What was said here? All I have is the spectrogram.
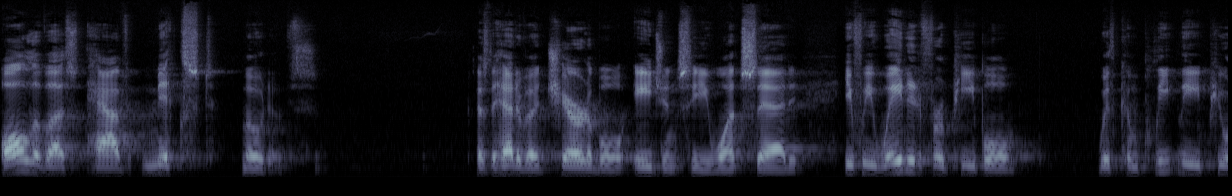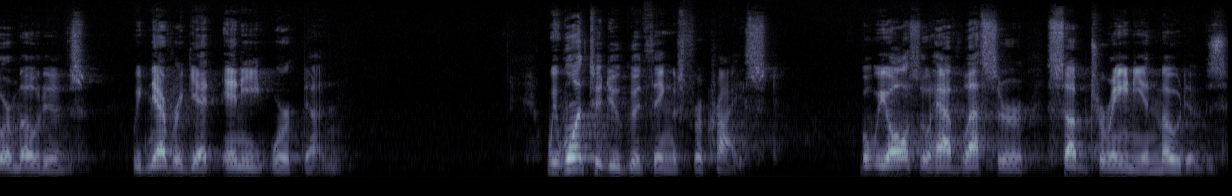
All of us have mixed motives. As the head of a charitable agency once said, if we waited for people with completely pure motives, we'd never get any work done. We want to do good things for Christ, but we also have lesser subterranean motives.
